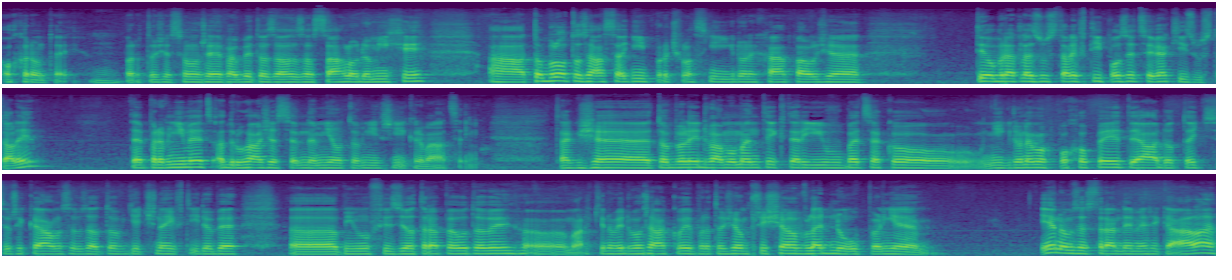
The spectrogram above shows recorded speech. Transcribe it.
ochrontej, hmm. protože samozřejmě pak by to za, zasáhlo do míchy a to bylo to zásadní, proč vlastně nikdo nechápal, že ty obratle zůstaly v té pozici, v jaký zůstaly. To je první věc a druhá, že jsem neměl to vnitřní krvácení. Takže to byly dva momenty, které vůbec jako nikdo nemohl pochopit. Já doteď si říkám, jsem za to vděčný v té době uh, mimo fyzioterapeutovi uh, Martinovi Dvořákovi, protože on přišel v lednu úplně jenom ze strany mi říká, ale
